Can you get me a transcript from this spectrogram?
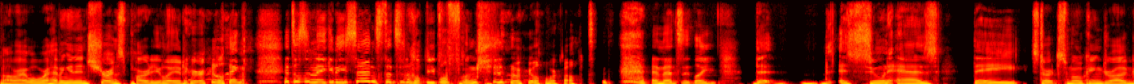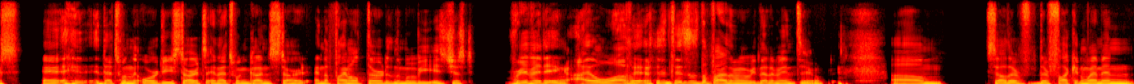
All right. Well, we're having an insurance party later. like, it doesn't make any sense. That's not how people function in the real world. and that's like that. As soon as they start smoking drugs, that's when the orgy starts, and that's when guns start. And the final third of the movie is just riveting. I love it. This is the part of the movie that I'm into. Um, so they're they're fucking women,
